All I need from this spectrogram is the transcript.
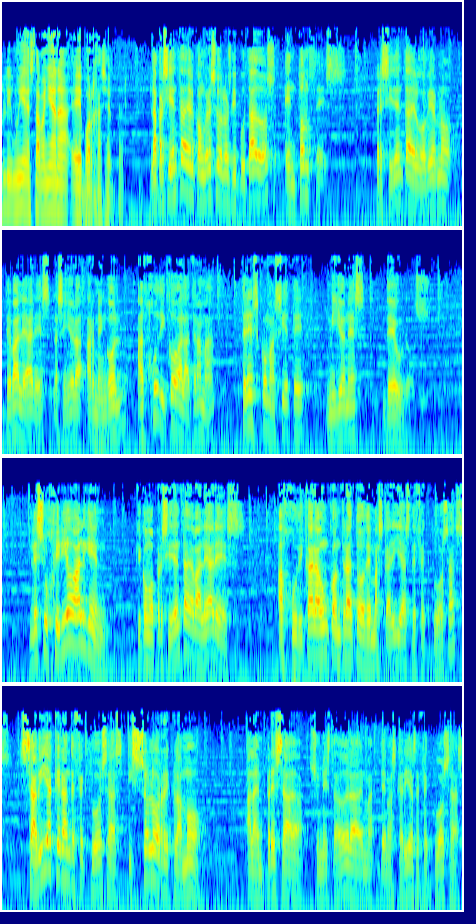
muy bien esta mañana eh, Borja Semper. La presidenta del Congreso de los Diputados, entonces presidenta del Gobierno de Baleares, la señora Armengol, adjudicó a la trama 3,7 millones de euros. ¿Le sugirió a alguien que como presidenta de Baleares adjudicara un contrato de mascarillas defectuosas? ¿Sabía que eran defectuosas y solo reclamó a la empresa suministradora de, ma de, mascarillas defectuosas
